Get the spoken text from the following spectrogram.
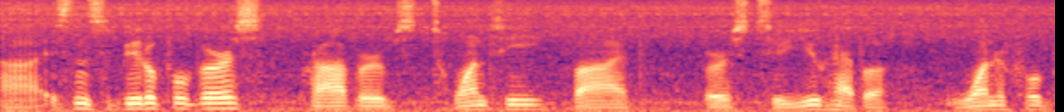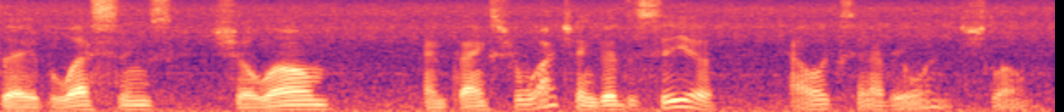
Uh, isn't this a beautiful verse? Proverbs 25, verse 2. You have a wonderful day. Blessings, shalom, and thanks for watching. Good to see you, Alex and everyone. Shalom.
